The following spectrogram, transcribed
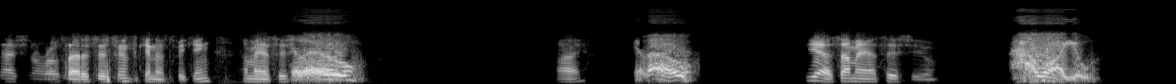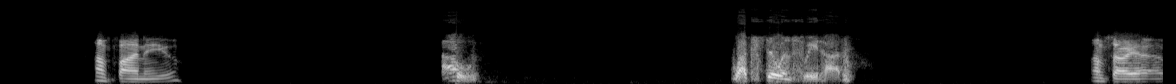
National Roadside Assistance, Kenneth speaking. How may I assist you? Hello? Hi. Hello? Yes, I may assist you? How are you? I'm fine, and you? Oh. What's doing, sweetheart? I'm sorry. Uh,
